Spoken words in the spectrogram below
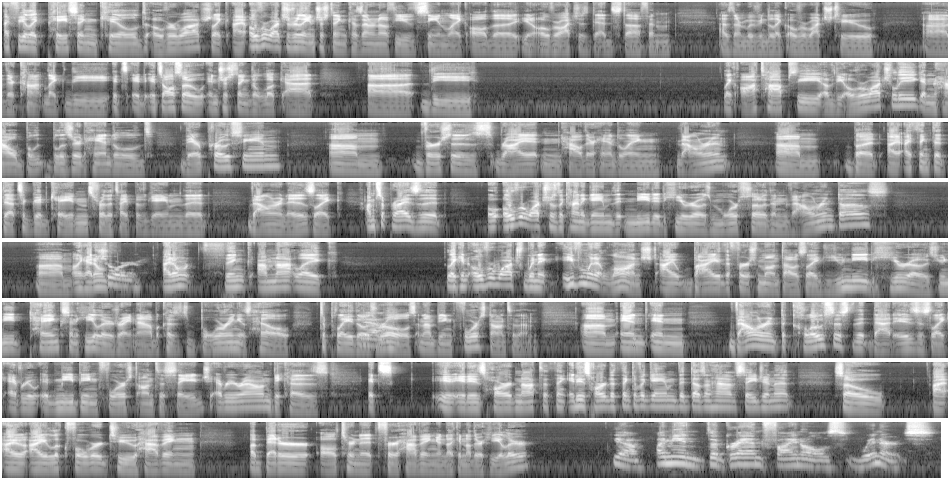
I feel like pacing killed Overwatch. Like I, Overwatch is really interesting because I don't know if you've seen like all the you know Overwatch is dead stuff, and as they're moving to like Overwatch two, uh, con like the it's it, it's also interesting to look at uh, the like autopsy of the Overwatch League and how Bl- Blizzard handled their pro scene um, versus Riot and how they're handling Valorant. Um, but I, I think that that's a good cadence for the type of game that Valorant is. Like, I'm surprised that Overwatch was the kind of game that needed heroes more so than Valorant does. Um, like, I don't, Sure. I don't think I'm not like like in Overwatch when it even when it launched, I by the first month I was like, you need heroes, you need tanks and healers right now because it's boring as hell to play those Yeah. roles, and I'm being forced onto them. Um, and in Valorant, the closest that that is is like every me being forced onto Sage every round because it's it, it is hard not to think it is hard to think of a game that doesn't have Sage in it. So I, I, I look forward to having a better alternate for having like another healer. Yeah, I mean the grand finals winners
